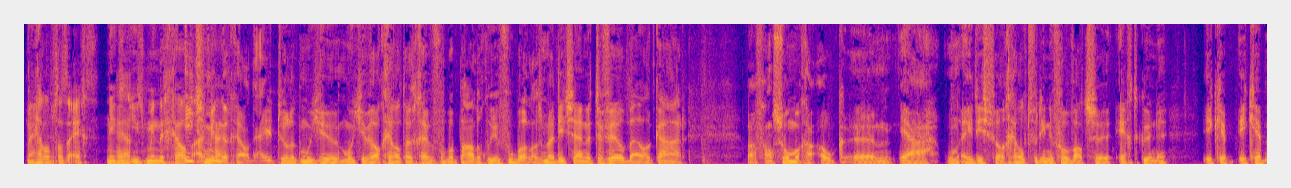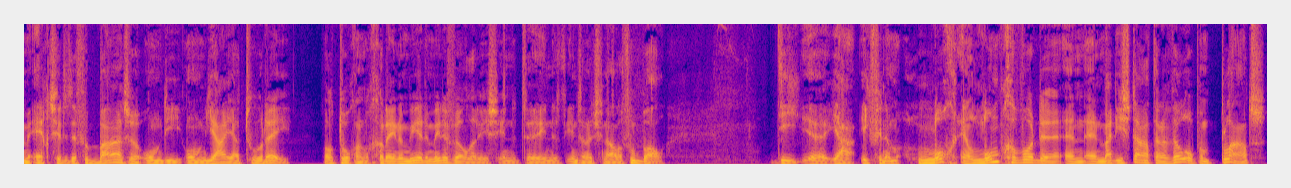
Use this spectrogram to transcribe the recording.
Maar helpt dat echt? Niks, Iets minder geld Iets minder geld. Nee, natuurlijk moet je, moet je wel geld uitgeven voor bepaalde goede voetballers. Maar dit zijn er te veel bij elkaar. Waarvan sommigen ook um, ja, onethisch veel geld verdienen voor wat ze echt kunnen. Ik heb, ik heb me echt zitten te verbazen om, die, om Yaya Touré. Wat toch een gerenommeerde middenvelder is in het, uh, in het internationale voetbal die, uh, ja, ik vind hem log en lomp geworden. En, en, maar die staat daar wel op een plaats.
